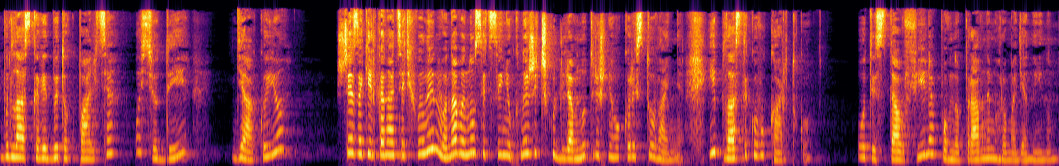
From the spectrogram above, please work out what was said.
Будь ласка, відбиток пальця, ось. Дякую. Ще за кільканадцять хвилин вона виносить синю книжечку для внутрішнього користування і пластикову картку. От і став Філя повноправним громадянином.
